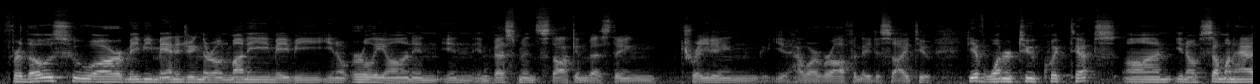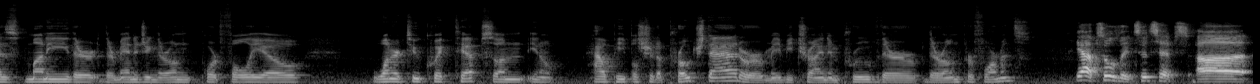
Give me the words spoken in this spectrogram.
for those who are maybe managing their own money maybe you know early on in in investments stock investing trading however often they decide to do you have one or two quick tips on you know someone has money they're they're managing their own portfolio one or two quick tips on you know how people should approach that or maybe try and improve their their own performance? Yeah absolutely. Two tips. Uh,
